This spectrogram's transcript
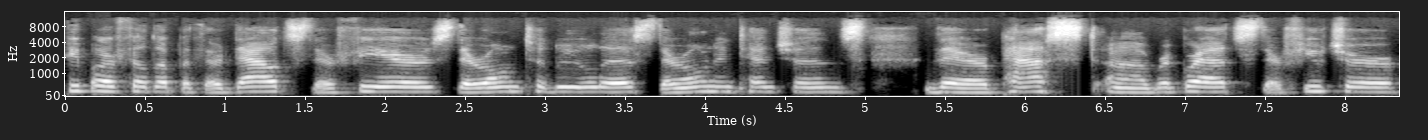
People are filled up with their doubts, their fears, their own to do list, their own intentions, their past uh, regrets, their future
